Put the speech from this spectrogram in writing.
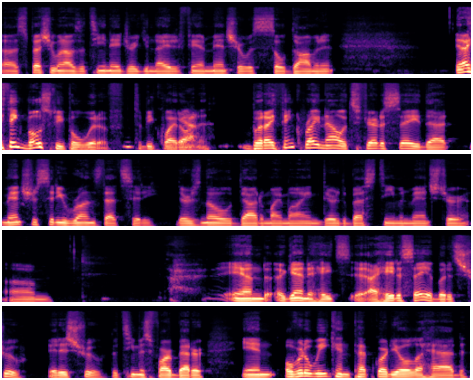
uh, especially when I was a teenager, United fan. Manchester was so dominant. And I think most people would have, to be quite yeah. honest. But I think right now it's fair to say that Manchester City runs that city. There's no doubt in my mind they're the best team in Manchester. Um, and again, it hates I hate to say it, but it's true. It is true. The team is far better. And over the weekend, Pep Guardiola had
